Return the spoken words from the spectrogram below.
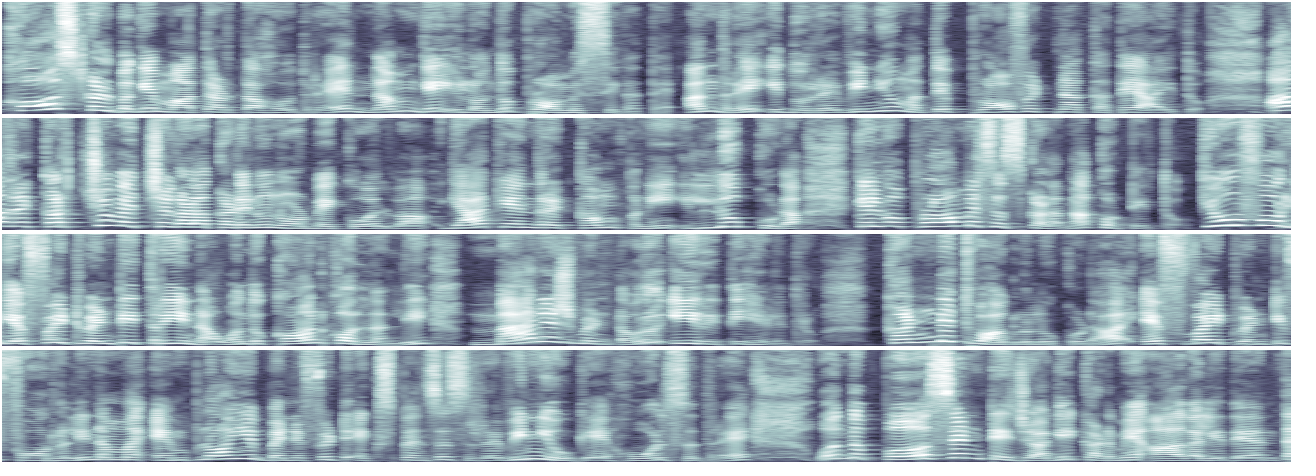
ಕಾಸ್ಟ್ಗಳ ಬಗ್ಗೆ ಮಾತಾಡ್ತಾ ಹೋದ್ರೆ ನಮ್ಗೆ ಇಲ್ಲೊಂದು ಪ್ರಾಮಿಸ್ ಸಿಗುತ್ತೆ. ಅಂದ್ರೆ ಇದು ರೆವಿನ್ಯೂ ಮತ್ತೆ ಪ್ರಾಫಿಟ್ನ ಕತೆ ಆಯ್ತು. ಆದ್ರೆ ಖರ್ಚು ವೆಚ್ಚಗಳ ಕಡೆನೂ ನೋಡ್ಬೇಕು ಅಲ್ವಾ? ಯಾಕೆ ಅಂದ್ರೆ ಕಂಪನಿ ಇಲ್ಲೂ ಕೂಡ ಕೆಲವು ಪ್ರಾಮಿಸಸ್ ಗಳನ್ನ ಕೊಟ್ಟಿತ್ತು. Q four F Y twenty three ನ ಒಂದು ಕಾನ್ನಲ್ಲಿ ಮ್ಯಾನೇಜ್ಮೆಂಟ್ ಅವರು ಈ ರೀತಿ ಹೇಳಿದ್ರು. ಖಂಡಿತವಾಗ್ಲೂ ಕೂಡ ಎಫ್ ವೈ ಟ್ವೆಂಟಿ ಫೋರ್ನಲ್ಲಿ ನಮ್ಮ ಎಂಪ್ಲಾಯಿ ಬೆನಿಫಿಟ್ ಎಕ್ಸ್ಪೆನ್ಸಸ್ ರೆವಿನ್ಯೂಗೆ ಹೋಲಿಸಿದ್ರೆ ಒಂದು ಪರ್ಸೆಂಟೇಜ್ ಆಗಿ ಕಡಿಮೆ ಆಗಲಿದೆ ಅಂತ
